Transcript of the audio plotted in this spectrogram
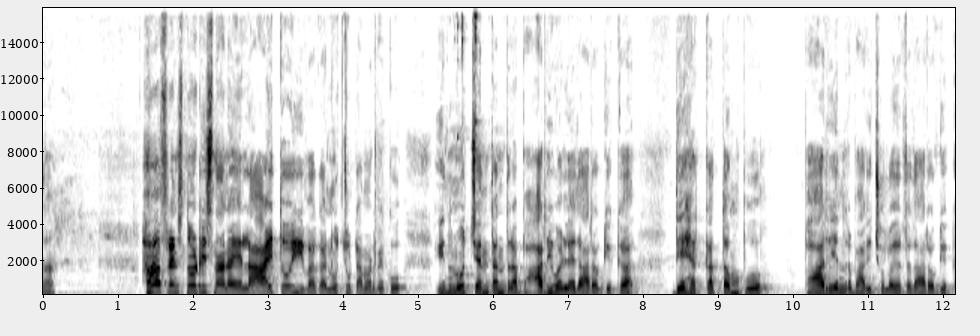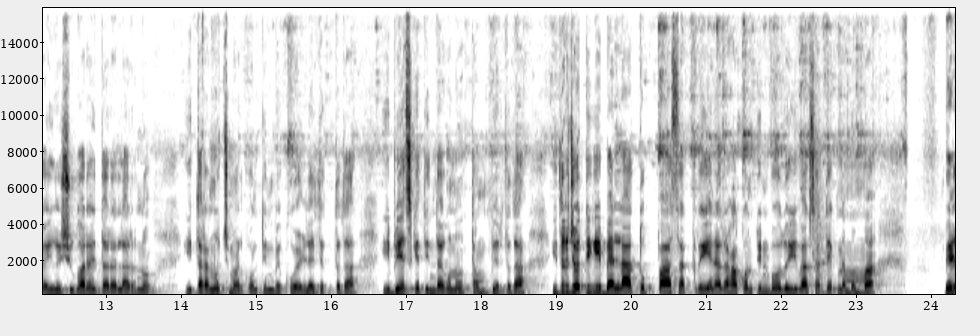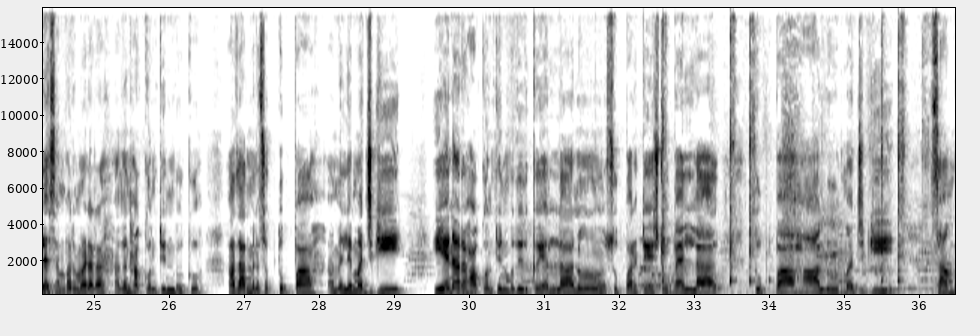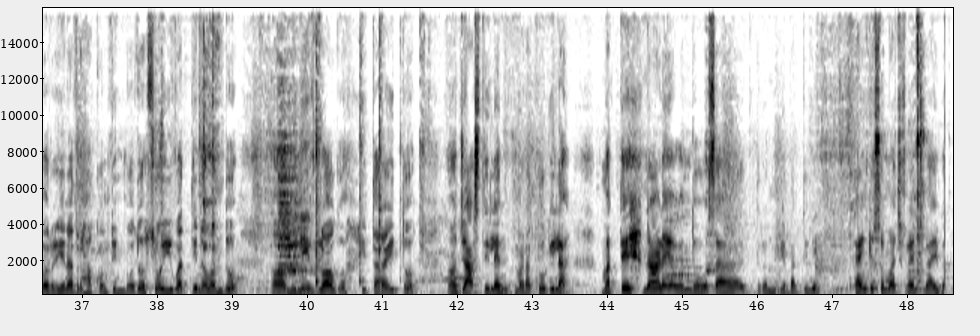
ಹಾಂ ಫ್ರೆಂಡ್ಸ್ ನೋಡಿರಿ ಸ್ನಾನ ಎಲ್ಲ ಆಯಿತು, ಇವಾಗ ನುಚ್ಚು ಊಟ ಮಾಡಬೇಕು. ಇದು ನುಚ್ಚು ಅಂತಂದ್ರೆ ಭಾರಿ ಒಳ್ಳೇದು ಆರೋಗ್ಯಕ್ಕೆ. ದೇಹಕ್ಕೆ ತಂಪು, ಭಾರಿ ಅಂದ್ರೆ ಭಾರಿ ಚಲೋ ಇರ್ತದೆ ಆರೋಗ್ಯಕ್ಕೆ. ಈಗ ಶುಗರ್ ಇದ್ದವರೆಲ್ಲರೂ ಈ ಥರ ನುಚ್ಚು ಮಾಡ್ಕೊಂಡು ತಿನ್ನಬೇಕು ಒಳ್ಳೇದಿರ್ತದ. ಈ ಬೇಸಿಗೆ ತಿಂದಾಗೂ ತಂಪು ಇರ್ತದೆ. ಇದ್ರ ಜೊತೆಗೆ ಬೆಲ್ಲ, ತುಪ್ಪ ಸಕ್ಕರೆ ಏನಾದರೂ ಹಾಕೊಂಡು ತಿನ್ಬೋದು. ಇವಾಗ ಸದ್ಯಕ್ಕೆ ನಮ್ಮಮ್ಮ ಬೇಳೆ ಸಾಂಬಾರು ಮಾಡಾರ ಅದನ್ನು ಹಾಕ್ಕೊಂಡು ತಿನ್ಬೇಕು. ಅದಾದಮೇಲೆ ಸ್ವಲ್ಪ ತುಪ್ಪ, ಆಮೇಲೆ ಮಜ್ಜಿಗೆ ಏನಾರು ಹಾಕ್ಕೊಂಡು ತಿನ್ಬೋದು. ಇದಕ್ಕೆ ಎಲ್ಲನೂ ಸೂಪರ್ ಟೇಸ್ಟು. ಬೆಲ್ಲ, ತುಪ್ಪ, ಹಾಲು ಮಜ್ಜಿಗೆ ಸಾಂಬಾರು ಏನಾದರೂ ಹಾಕ್ಕೊಂಡು ತಿನ್ಬೋದು. ಸೊ ಇವತ್ತಿನ ಒಂದು ಮಿನಿ ವ್ಲಾಗು ಈ ಥರ ಇತ್ತು. ಜಾಸ್ತಿ ಲೆಂತ್ ಮಾಡೋಕ್ಕೆ ಹೋಗಿಲ್ಲ. ಮತ್ತೆ ನಾಳೆ ಒಂದು ಹೊಸ ಇದರೊಂದಿಗೆ ಬರ್ತೀನಿ. Thank you so much friends bye bye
